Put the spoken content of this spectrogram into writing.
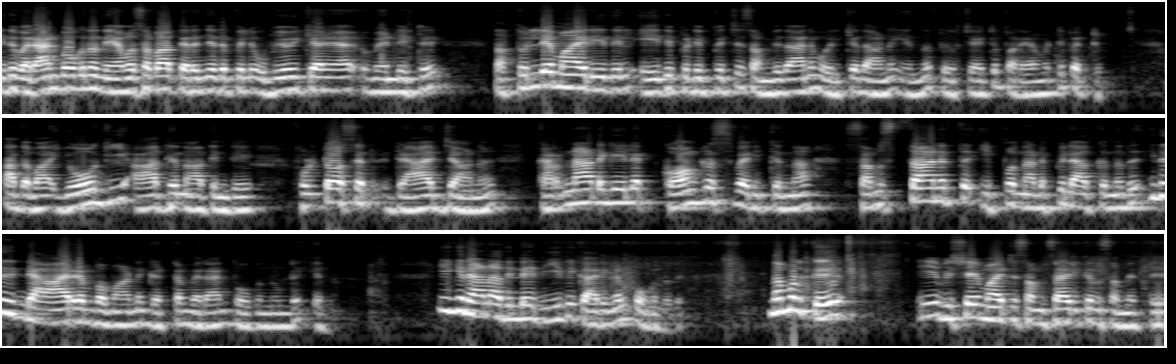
ഇത് വരാൻ പോകുന്ന നിയമസഭാ തെരഞ്ഞെടുപ്പിൽ ഉപയോഗിക്കാൻ വേണ്ടിയിട്ട് തത്തുല്യമായ രീതിയിൽ എഴുതി പിടിപ്പിച്ച് സംവിധാനം ഒരുക്കിയതാണ് എന്ന് തീർച്ചയായിട്ടും പറയാൻ വേണ്ടി പറ്റും. അഥവാ യോഗി ആദിനാഥിന്റെ ഫുൾടോസർ രാജാണ് കർണാടകയിലെ കോൺഗ്രസ് ഭരിക്കുന്ന സംസ്ഥാനത്ത് ഇപ്പോൾ നടപ്പിലാക്കുന്നത് ഇതിന്റെ ആരംഭമാണ് ഘട്ടം വരാൻ പോകുന്നുണ്ട് എന്ന്. ഇങ്ങനെയാണ് അതിന്റെ രീതി കാര്യങ്ങൾ പോകുന്നത്. നമ്മൾക്ക് ഈ വിഷയമായിട്ട് സംസാരിക്കുന്ന സമയത്ത്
